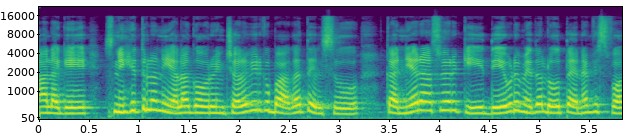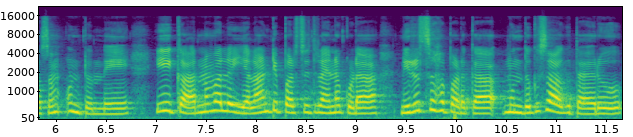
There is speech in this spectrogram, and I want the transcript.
అలాగే స్నేహితులను ఎలా గౌరవించాలో వీరికి బాగా తెలుసు. కన్యారాశి వారికి దేవుడి మీద లోతైన విశ్వాసం ఉంటుంది. ఈ కారణం వల్ల ఎలాంటి పరిస్థితులైనా కూడా నిరుత్సాహపడక ముందుకు సాగుతారు.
